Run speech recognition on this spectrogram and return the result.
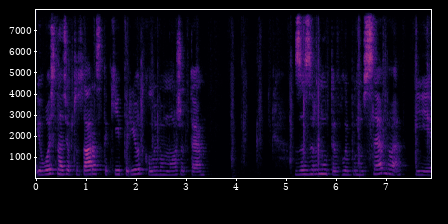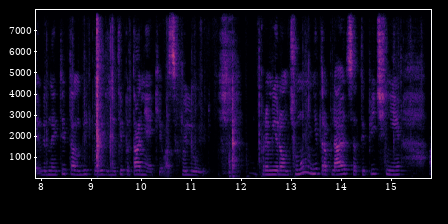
І ось, начебто, зараз такий період, коли ви можете зазирнути в глибину себе і віднайти там відповіді на ті питання, які вас хвилюють. Приміром, чому мені трапляються типічні а,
